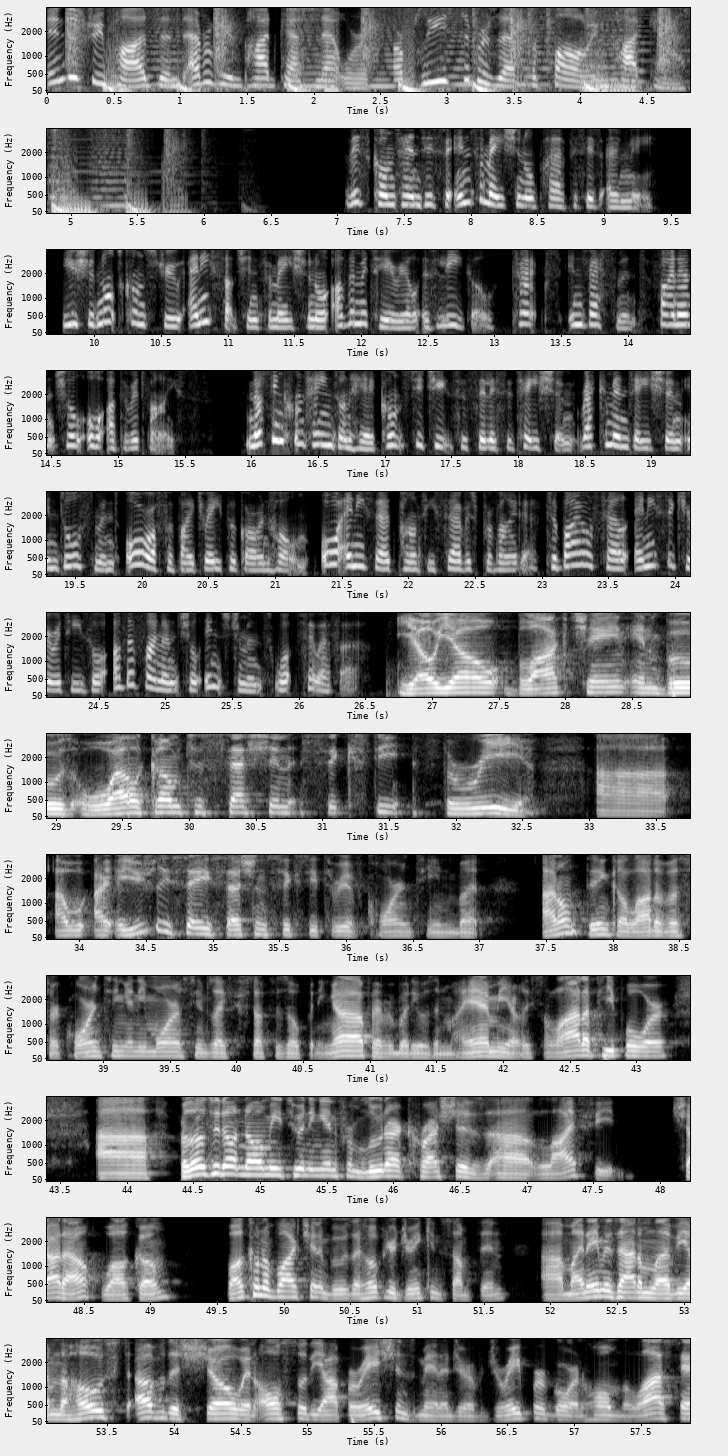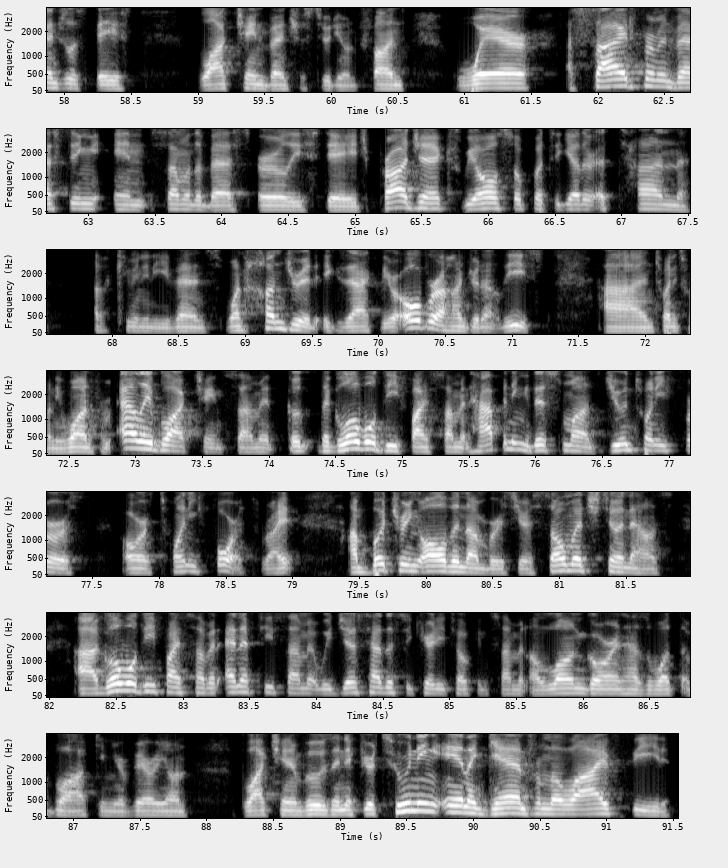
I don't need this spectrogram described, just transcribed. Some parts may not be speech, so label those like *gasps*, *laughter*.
Industry Pods and Evergreen Podcast Network are pleased to present the following podcast. This content is for informational purposes only. You should not construe any such information or other material as legal, tax, investment, financial, or other advice. Nothing contained on here constitutes a solicitation, recommendation, endorsement, or offer by Draper Goren Holm or any third party service provider to buy or sell any securities or other financial instruments whatsoever. Yo, yo, blockchain and booze. Welcome to session 63. Uh, I, I usually say session 63 of quarantine, but I don't think a lot of us are quarantining anymore. It seems like stuff is opening up. Everybody was in Miami, or at least a lot of people were. Uh, for those who don't know me, tuning in from Lunar Crush's uh, live feed, shout out, welcome. Welcome to Blockchain and Booze. I hope you're drinking something. Uh, my name is Adam Levy. I'm the host of the show and also the operations manager of Draper Goren Holm, the Los Angeles based blockchain venture studio and fund, where aside from investing in some of the best early stage projects, we also put together a ton of community events 100 exactly, or over 100 at least. Uh, in 2021 from LA Blockchain Summit, the Global DeFi Summit happening this month, June 21st or 24th, right? I'm butchering all the numbers here. So much to announce. Uh, Global DeFi Summit, NFT Summit. We just had the Security Token Summit. Alon Goren has what the block in your very own blockchain and booze. And if you're tuning in again from the live feed,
